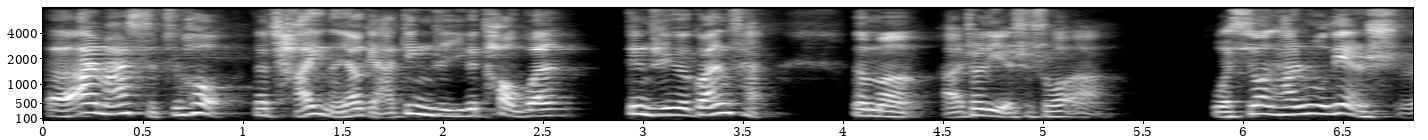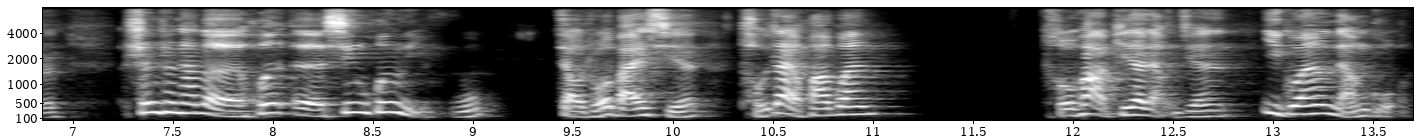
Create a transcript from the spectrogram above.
呃艾玛死之后，那查理呢要给他定制一个套棺，定制一个棺材。那么啊这里也是说啊，我希望他入殓时身穿他的婚呃新婚礼服，脚着白鞋，头戴花冠。头发披在两肩，一冠两果，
